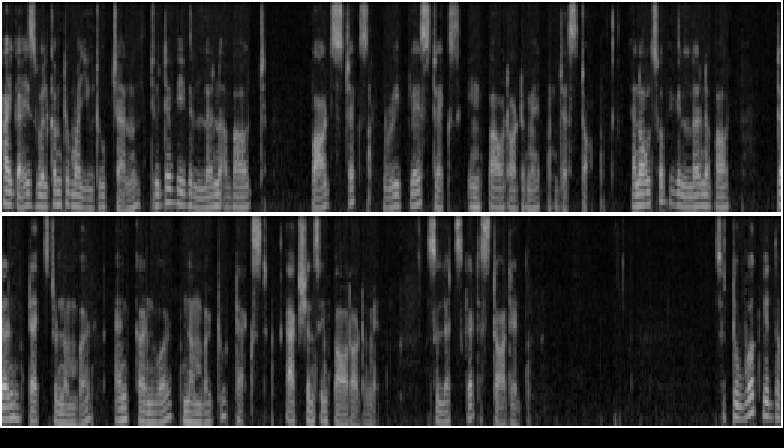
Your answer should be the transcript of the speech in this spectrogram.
Hi guys, welcome to my YouTube channel. Today we will learn about parse text, replace text in Power Automate desktop. And also we will learn about turn text to number and convert number to text actions in Power Automate. So let's get started. So to work with the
